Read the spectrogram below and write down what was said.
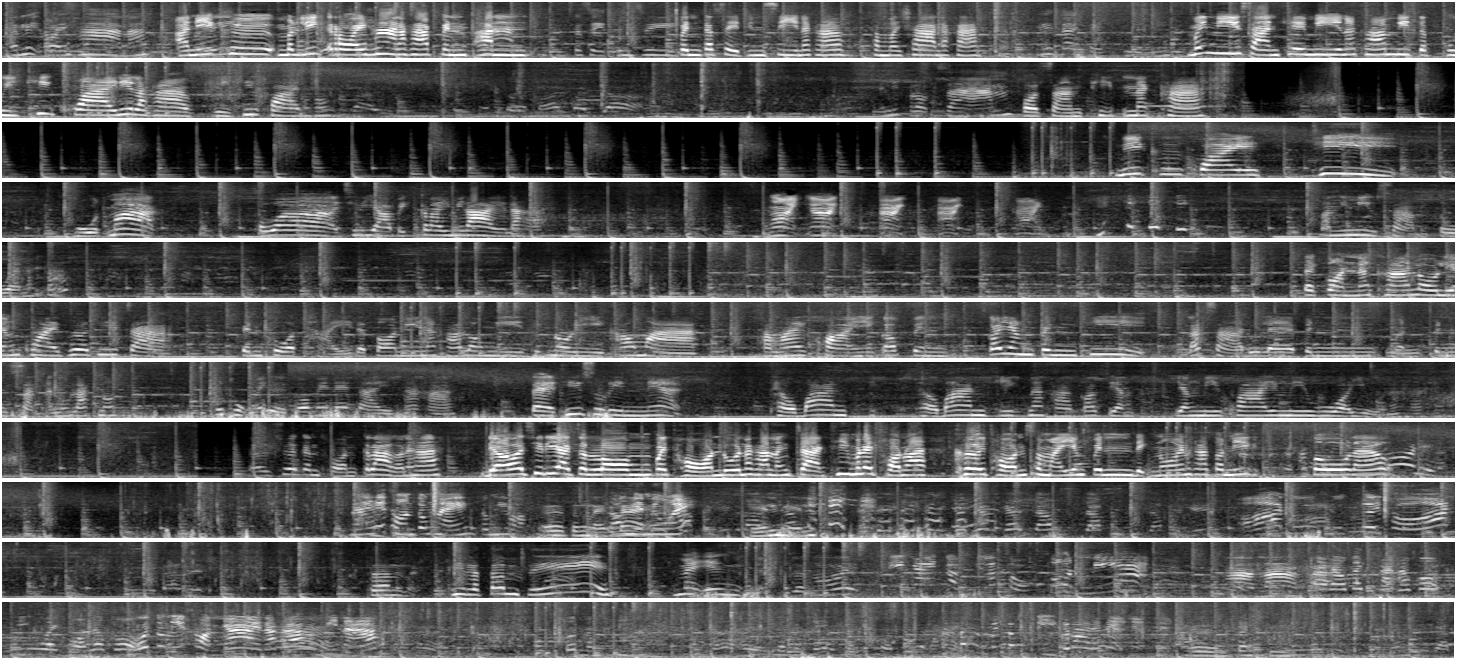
อันนี้ร้อยห้านะอันนี้คือมะลิร้อยห้านะคะ เป็นพันธุ์เกษตรอินทรีย์เป็นเกษตรอินทรีย์นะคะ ธรรมชาตินะคะ ไม่ได้ใส่ปุ๋ยไม่มีสารเคมีนะคะ มีแต่ปุ๋ยขี้ควายนี่แหละค่ะปุ๋ยขี้ควายนะคะ ปลดสารปลดสารพิษนะคะ นี่คือควายที่โหดมาก เพราะว่าชิริยาไปใกล้ไม่ได้นะคะง่ายง่ายง่ายง่ายง่ายตอนนี้มีอยู่สามตัวนะคะ แต่ก่อนนะคะเราเลี้ยงควายเพื่อที่จะเป็นตัวไถ แต่ตอนนี้นะคะเรามีเทคโนโลยีเข้ามาทำให้ควายนี้ก็เป็นก็ยังเป็นที่รักษาดูแลเป็นเหมือนเป็นสัตว์อนุรักษ์เนาะผู้ถูกไม่เอ่ยก็ไม่แน่ใจนะคะ แต่ที่สุรินเนี่ยแถวบ้านแถวบ้านกิ๊กนะคะ ก็ยังยังมีควายยังมีวัวอยู่นะคะ ช่วยกันถอนกล้าก่อนนะคะ เดี๋ยวชิริยาจะลองไปถอนดูนะคะ หลังจากที่ไม่ได้ถอนมาเคยถอนสมัยยังเป็นเด็กน้อยนะคะ ตอนนี้โตแล้วไหนให้ถอนตรงไหนตรงนี้เหรอเออตรงไหนก็เราได้เห็นหนูไหมเห็นเห็นแค่จับจับจับอย่างนี้อ๋อหนูหนูเคยถอนต้นทีละต้นสิทำไมเอง ก็ทิ้งไว้ก่อนแล้วก็โอ้ยตรงนี้ถอนง่ายนะคะ มันมีน้ต้นมันตีเออต้นมันเล็กมันขอต้นได้ำไม่ต้องตีก็ได้แล้วเนี่ยเนี่ยเนี่ยเออตั้งปีจับ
